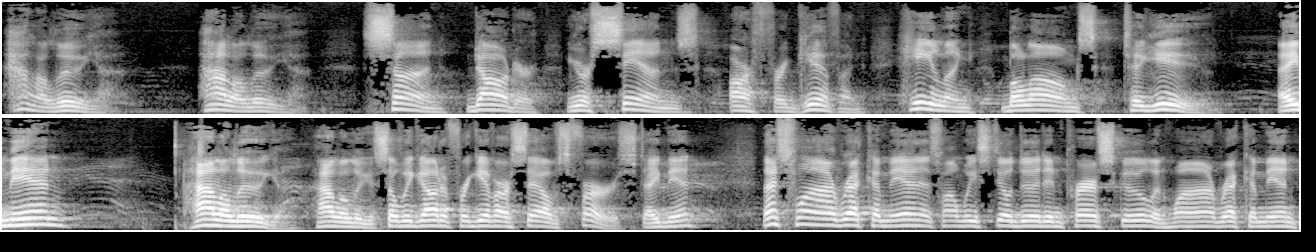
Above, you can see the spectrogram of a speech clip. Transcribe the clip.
Hallelujah. Hallelujah. Son, daughter, your sins are forgiven. Healing belongs to you. Amen. Hallelujah. Hallelujah. So we got to forgive ourselves first. Amen. That's why I recommend, that's why we still do it in prayer school, and why I recommend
